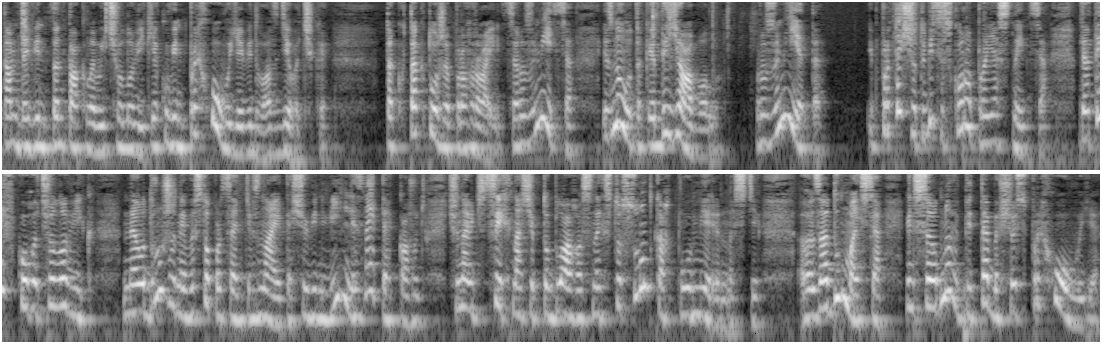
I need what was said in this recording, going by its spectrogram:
там, де він пентакливий чоловік, яку він приховує від вас, дівчатки, так, так теж програється, розумієте? І знову таки, диявол. Розумієте? І про те, що тобі це скоро проясниться. Для тих, в кого чоловік не одружений, ви 100% знаєте, що він вільний. Знаєте, як кажуть, що навіть в цих, начебто, благосних стосунках по уміряності, е, задумайся, він все одно від тебе щось приховує.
